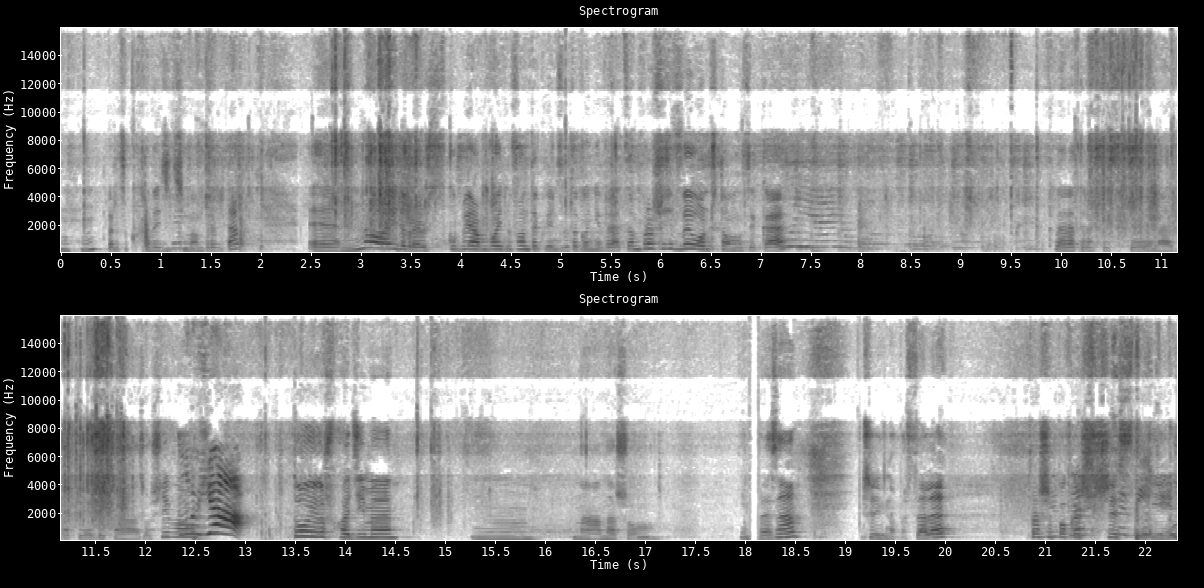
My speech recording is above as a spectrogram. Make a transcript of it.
Mhm, bardzo Tutaj dzieci mam, prawda? No i dobra, już zgubiłam wątek, więc do tego nie wracam. Proszę się wyłącz tą muzykę. Klara teraz jest e, na etapie bycia złośliwą. Ja! Tu już wchodzimy mm, na naszą imprezę, czyli na wesele. Proszę pokaż wszystkim.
